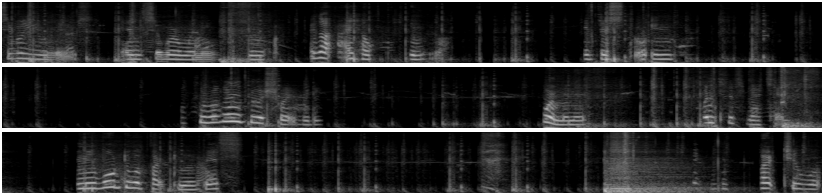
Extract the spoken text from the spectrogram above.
zero you lose. And so we're winning. I got I helped the team a lot. It just in So we're gonna do a short video. Four minutes. Once this match ends. And we will do a part two of this. Part two will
